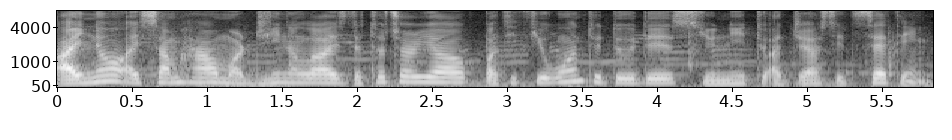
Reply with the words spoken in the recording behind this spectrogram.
I know I somehow marginalized the tutorial, but if you want to do this, you need to adjust its setting,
